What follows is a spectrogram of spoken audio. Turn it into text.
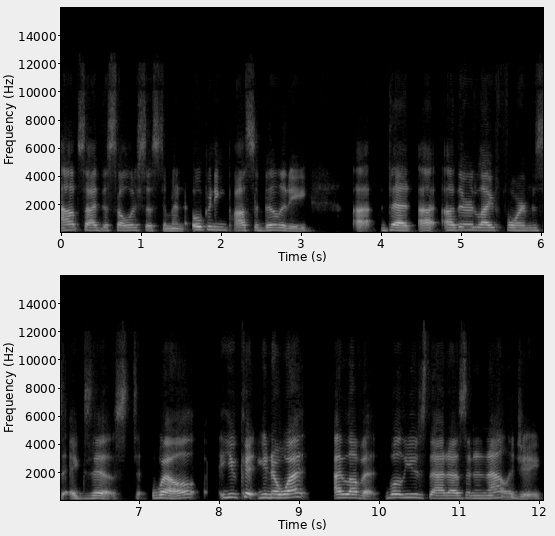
outside the solar system and opening possibility uh, that uh, other life forms exist. Well, you could, you know what? I love it. We'll use that as an analogy.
